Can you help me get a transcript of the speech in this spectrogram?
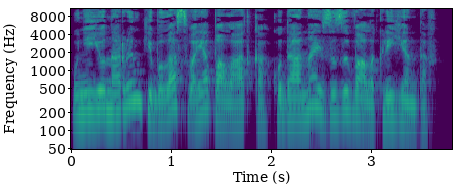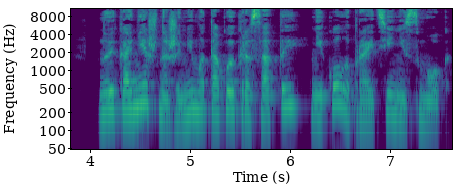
У нее на рынке была своя палатка, куда она и зазывала клиентов. Ну и, конечно же, мимо такой красоты Никола пройти не смог.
